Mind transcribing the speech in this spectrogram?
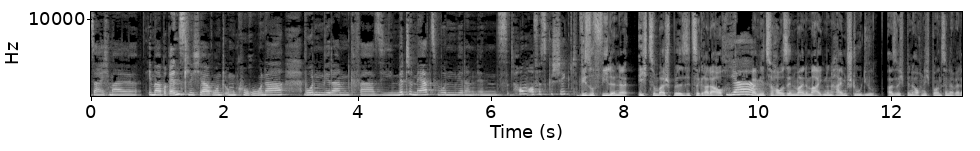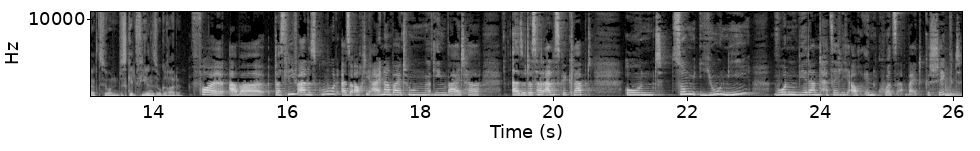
sag ich mal, immer brenzlicher rund um Corona, wurden wir dann quasi Mitte März wurden wir dann ins Homeoffice geschickt. Wie so viele, ne? Ich zum Beispiel sitze gerade auch ja. bei mir zu Hause in meinem eigenen Heimstudio. Also ich bin auch nicht bei uns in der Redaktion. Das geht vielen so gerade. Voll, aber das lief alles gut. Also auch die Einarbeitung ging weiter. Also das hat alles geklappt. Und zum Juni wurden wir dann tatsächlich auch in Kurzarbeit geschickt.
